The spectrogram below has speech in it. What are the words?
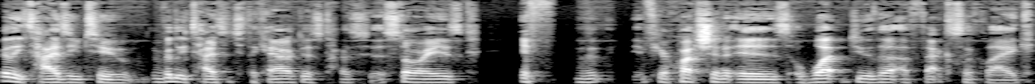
really ties you to really ties you to the characters, ties to the stories, if if your question is what do the effects look like,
